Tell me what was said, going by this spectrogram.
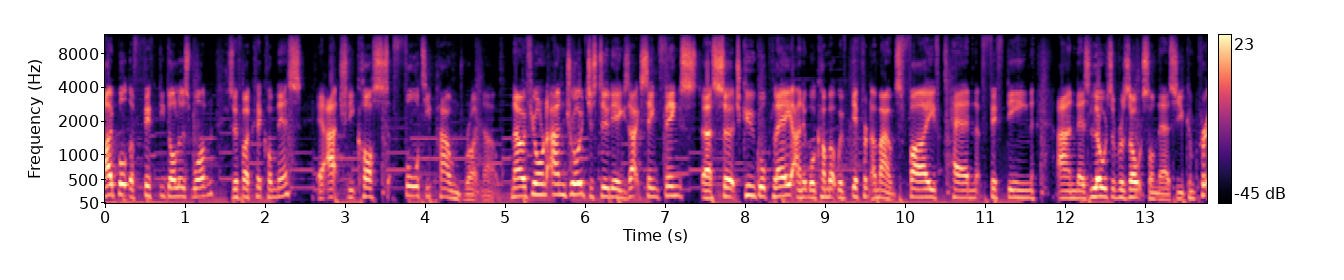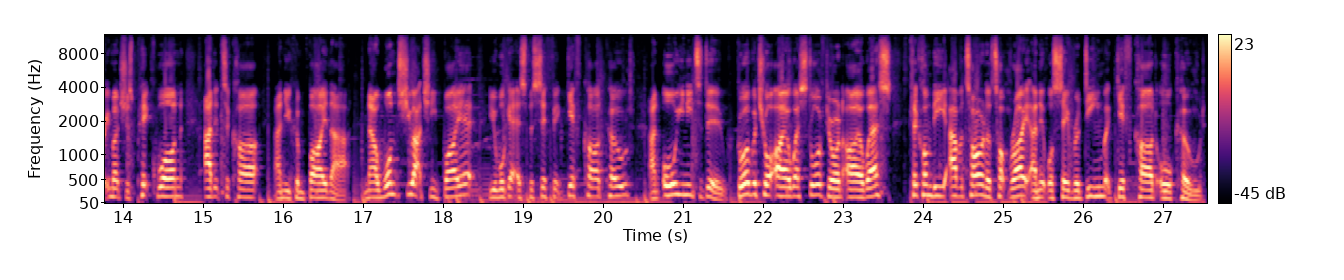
I bought the $50 one, so if I click on this, it actually costs £40 right now. Now, if you're on Android, just do the exact same things. Uh, search Google Play, and it will come up with different amounts, 5, 10, 15, and there's loads of results on there. So you can pretty much just pick one, add it to cart, and you can buy that. Now, once you actually buy it, you will get a specific gift card code, and all you need to do, go over to your iOS store if you're on iOS, Click on the avatar on the top right and it will say redeem gift card or code.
